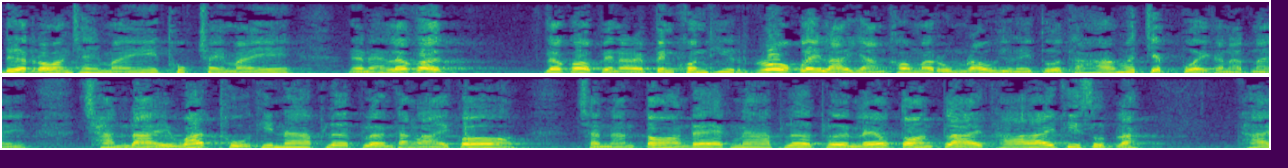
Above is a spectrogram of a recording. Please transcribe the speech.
เดือดร้อนใช่ไหม ทุกข์ใช่ไหมเนี่ยนะแล้วก็แล้วก็เป็นอะไรเป็นคนที่โรคหลาย ๆ อย่างเข้ามารุมเร้าอยู่ในตัวทหาว่าเจ็บป่วยขนาดไหน ฉันใดวัตถุที่น่าเพลิดเพลินทั้งหลายก็ ฉะนั้นตอนแรกน่าเพลิดเพลินแล้วตอนปลายท้ายที่สุดล่ะ ท้าย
